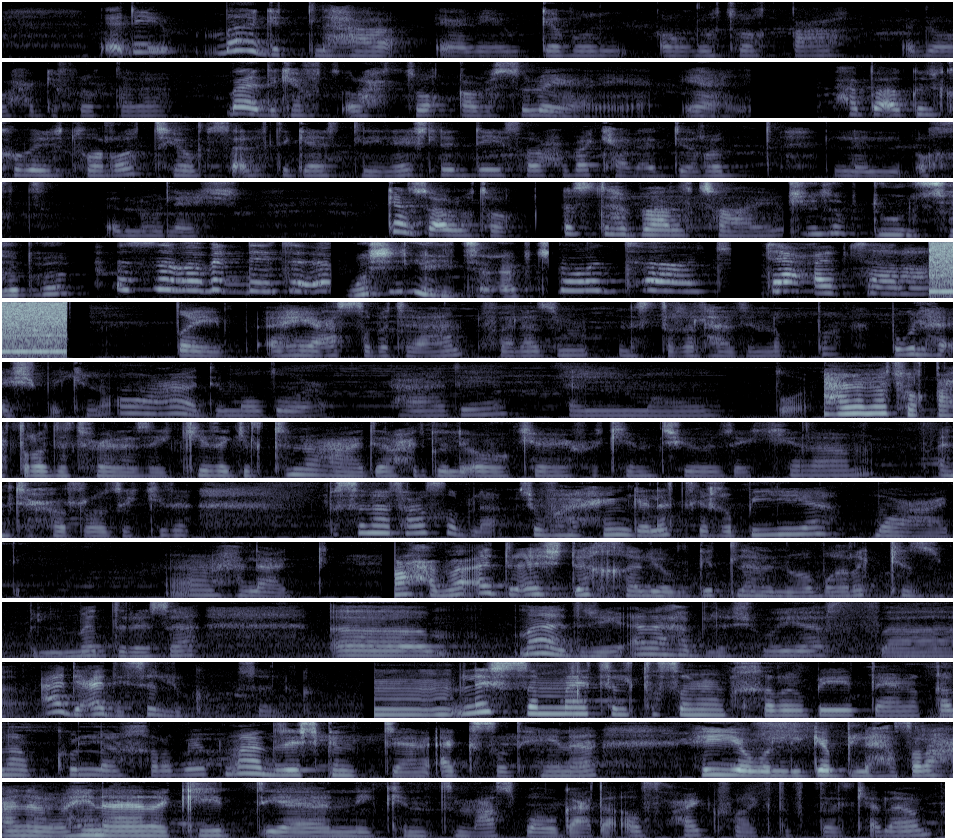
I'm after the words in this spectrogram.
يعني ما قلت لها يعني قبل أو متوقعة إنه راح أقفل القناة. ما أدري كيف راح تتوقع بس إنه يعني يعني. حابة أقول لكم إني تورطت يوم سألتي قالت لي ليش؟ لدي صراحة ما كان عندي رد للأخت إنه ليش. كان سؤال متوقع. استهبال تايم كذا بدون سبب؟ السبب اني تعبت وش اللي تعبت؟ مونتاج تعب صراحة طيب هي عصبت الآن فلازم نستغل هذه النقطة. بقولها إيش بك؟ إنه أوه عادي الموضوع عادي الموضوع أنا ما توقعت ردة فعلها زي كذا. قلت إنه عادي. راح تقولي أوه كيفك أنت وزي كذا. أنت حرة وزي كذا. بس أنا أتعصب. لا. شوف الحين قالت لي غبية مو عادي. هلاك صراحة ما أدري إيش دخل يوم. قلت لها إنه أبغى أركز بالمدرسة. أه ما أدري. أنا هبلة شوية. فعادي عادي. سلكوا سلكوا. ليش سميت التصاميم خرابيط يعني القناة كلها خرابيط ما أدري إيش كنت يعني أقصد هنا. هي واللي قبلها. صراحة أنا هنا أنا أكيد يعني كنت معصبة وقاعدة أضحك فكتبت الكلام.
